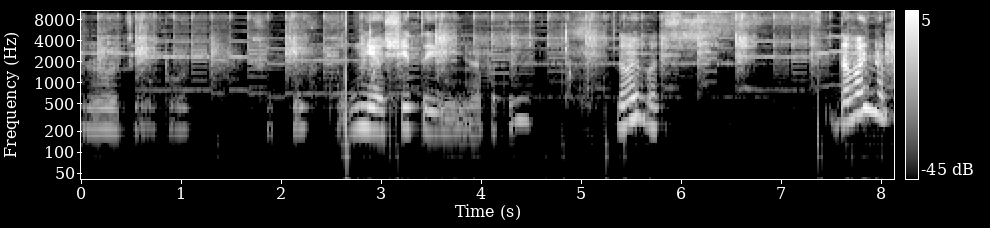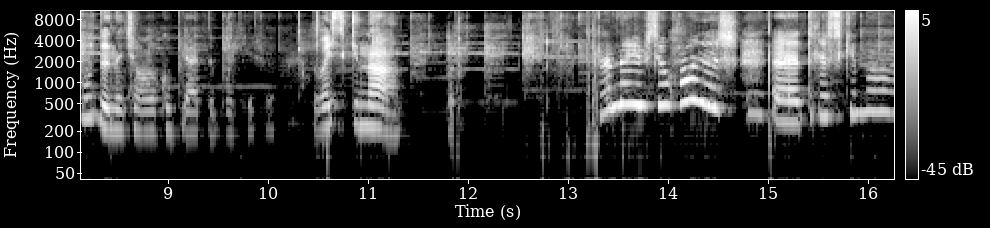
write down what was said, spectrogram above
Ну, типа, щиты. Не, щиты не потрібно. Давай вот Давай не буду начала купляти поки що. Давай скіна. На неї всього лиш е, три скіна.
